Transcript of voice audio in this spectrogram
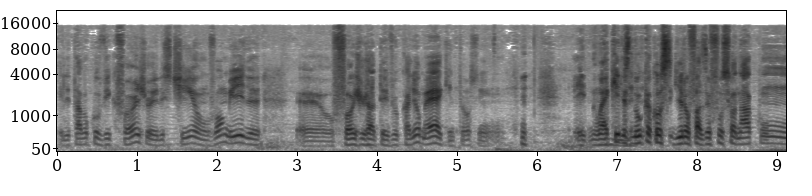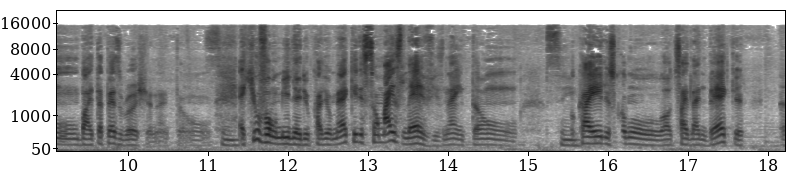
ele tava com o Vic Fangio, eles tinham o Von Miller, é, o Fangio já teve o Kalil Mack, então assim, não é que eles nunca conseguiram fazer funcionar com um baita pass rusher, né? Então, Sim. é que o Von Miller e o Kalil Mack, eles são mais leves, né? Então, Sim. colocar eles como outside linebacker, é,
